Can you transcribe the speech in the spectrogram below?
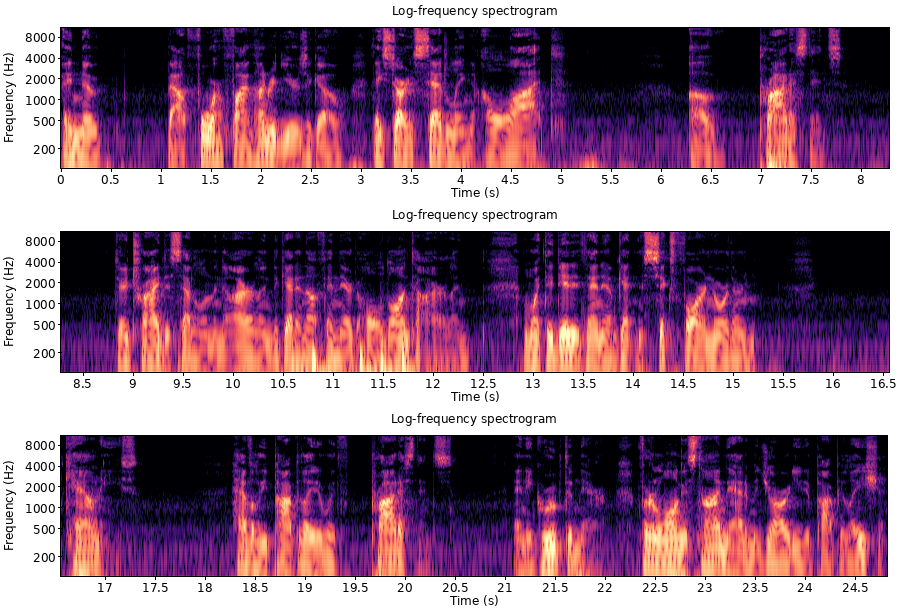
in the, about four or five hundred years ago, they started settling a lot of Protestants. They tried to settle them in Ireland to get enough in there to hold on to Ireland. And what they did is they ended up getting the six far northern counties heavily populated with Protestants. And they grouped them there. For the longest time, they had a majority of the population.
